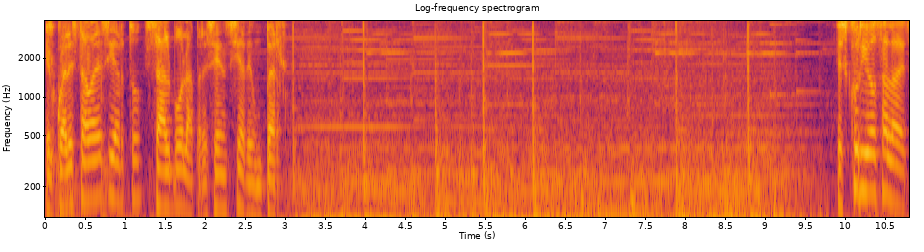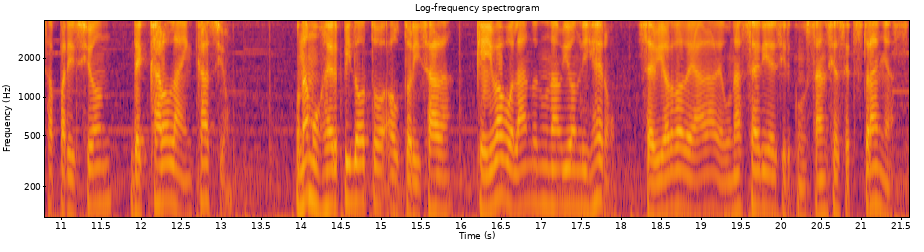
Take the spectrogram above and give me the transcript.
el cual estaba desierto salvo la presencia de un perro. Es curiosa la desaparición de Caroline Casio, una mujer piloto autorizada que iba volando en un avión ligero. Se vio rodeada de una serie de circunstancias extrañas.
